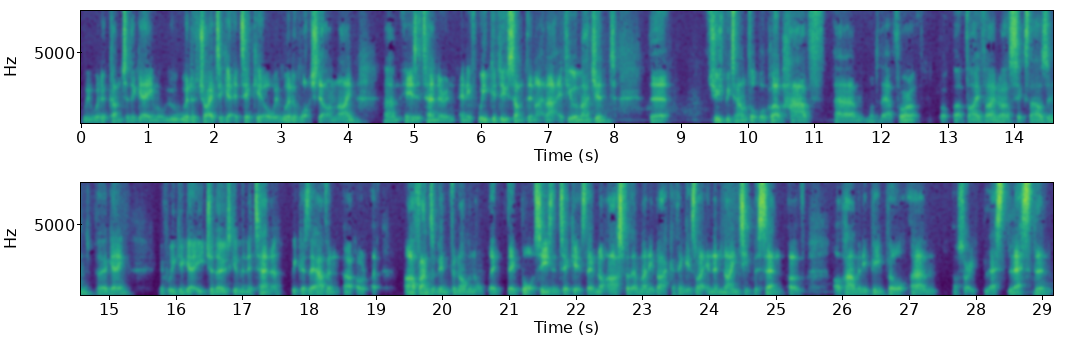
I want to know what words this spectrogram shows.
We would have come to the game, or we would have tried to get a ticket, or we would have watched it online. Um, here's a tenner, and, and if we could do something like that, if you imagined that Shrewsbury Town Football Club have um, what do they have? Four, about five, five, about six thousand per game. If we could get each of those given a tenner, because they haven't, uh, or, uh, our fans have been phenomenal. They they bought season tickets. They've not asked for their money back. I think it's like in the ninety percent of of how many people. Um, oh, sorry, less less than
